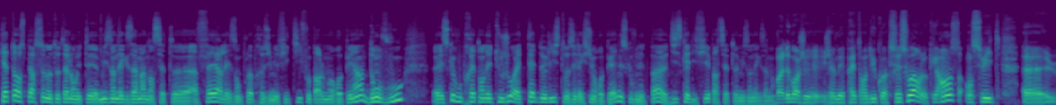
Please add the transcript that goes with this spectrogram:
14 personnes au total ont été mises en examen dans cette euh, affaire, les emplois présumés fictifs au Parlement européen, dont vous. Euh, est-ce que vous prétendez toujours être tête de liste aux élections européennes? Est-ce que vous n'êtes pas disqualifié par cette mise en examen? Bah D'abord, j'ai jamais prétendu quoi que ce soit, en l'occurrence. Ensuite, euh,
